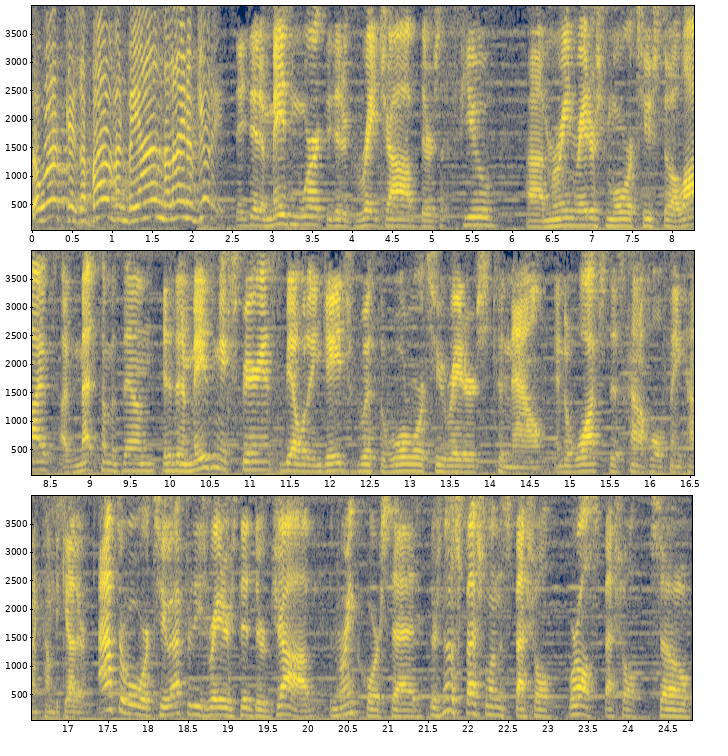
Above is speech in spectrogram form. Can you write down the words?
the work is above and beyond the line of duty. They did amazing work. They did a great job. There's a few uh, Marine Raiders from World War II still alive. I've met some of them. It is an amazing experience to be able to engage with the World War II Raiders to now and to watch this kind of whole thing kind of come together. After World War II, after these Raiders did their job, the Marine Corps said, there's no special in the special. We're all special, so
